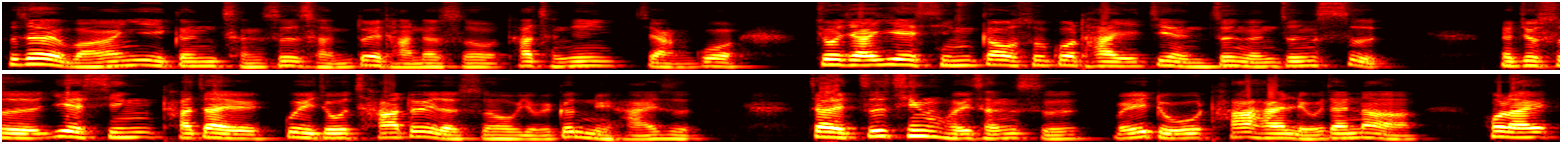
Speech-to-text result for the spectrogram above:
是在王安忆跟陈思诚对谈的时候，他曾经讲过。作家叶欣告诉过他一件真人真事，那就是叶欣他在贵州插队的时候，有一个女孩子在知青回城时，唯独她还留在那儿。后来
